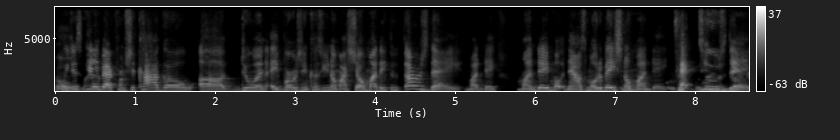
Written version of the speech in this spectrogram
Oh, we just wow. came back from Chicago uh doing a version because you know my show Monday through Thursday, Monday, Monday, mo- now it's motivational Monday, Tech Tuesday,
